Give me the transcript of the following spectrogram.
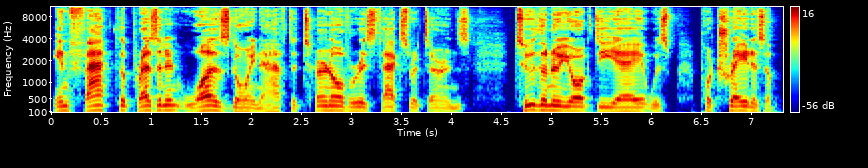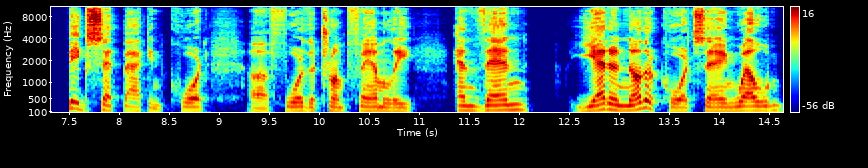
in fact, the president was going to have to turn over his tax returns to the New York DA. It was portrayed as a big setback in court uh, for the Trump family. And then yet another court saying, well,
